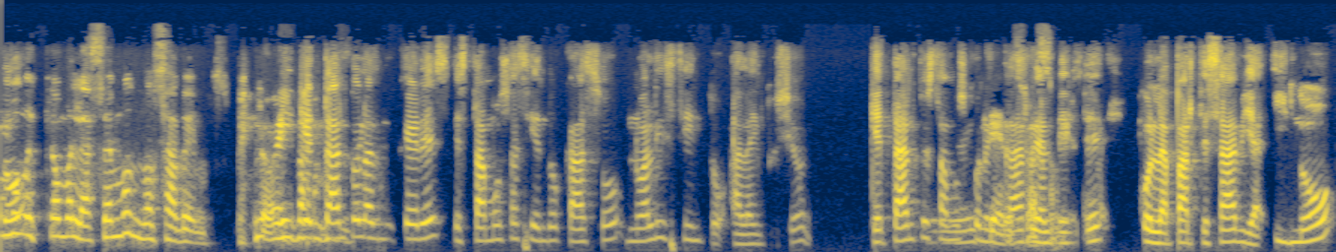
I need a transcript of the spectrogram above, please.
cómo y tanto, cómo lo hacemos, no sabemos, pero y qué tanto las mujeres estamos haciendo caso, no al instinto, a la intuición? ¿Qué tanto estamos conectadas razón. realmente con la parte sabia y no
